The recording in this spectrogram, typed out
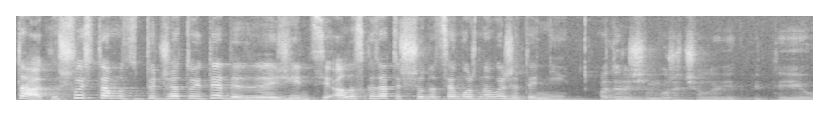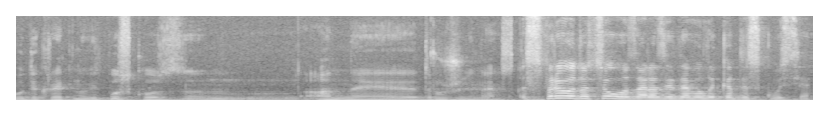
так, щось там з бюджету йде де- де жінці, але сказати, що на це можна вижити, ні. А до речі, може чоловік піти у декретну відпустку, а не дружина, З приводу цього зараз йде велика дискусія.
